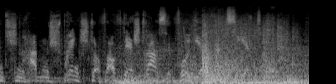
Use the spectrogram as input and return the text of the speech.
Menschen haben Sprengstoff auf der Straße vor dir platziert.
